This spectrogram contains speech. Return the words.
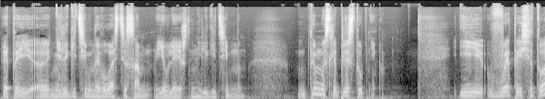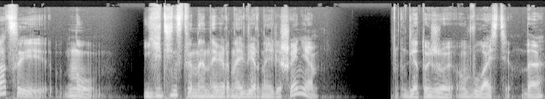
этой нелегитимной власти сам являешься нелегитимным. Ты мыслепреступник. И в этой ситуации, ну, единственное, наверное, верное решение для той же власти, да,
